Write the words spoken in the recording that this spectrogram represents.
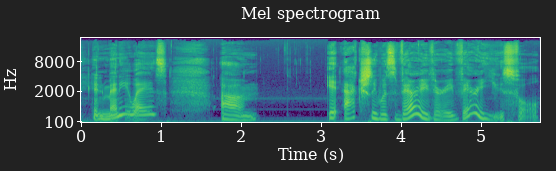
in many ways, um, it actually was very, very, very useful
